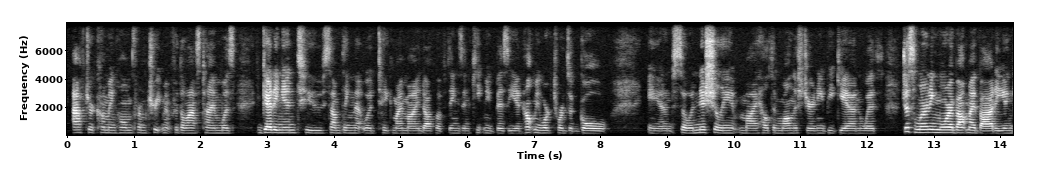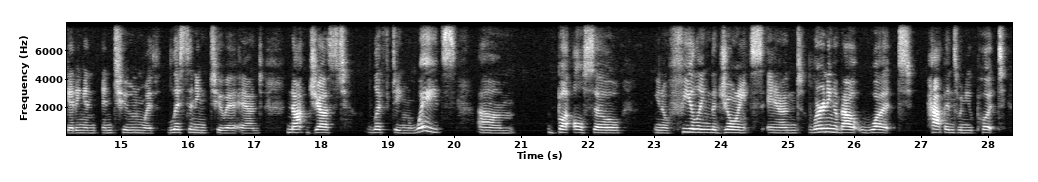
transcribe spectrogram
after coming home from treatment for the last time was getting into something that would take my mind off of things and keep me busy and help me work towards a goal. And so initially, my health and wellness journey began with just learning more about my body and getting in, in tune with listening to it and not just lifting weights, um, but also, you know, feeling the joints and learning about what happens when you put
